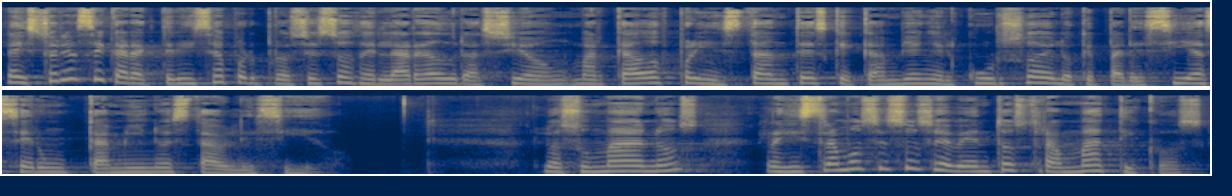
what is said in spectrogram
La historia se caracteriza por procesos de larga duración, marcados por instantes que cambian el curso de lo que parecía ser un camino establecido. Los humanos registramos esos eventos traumáticos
